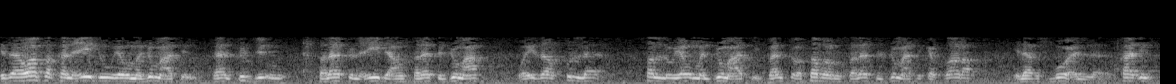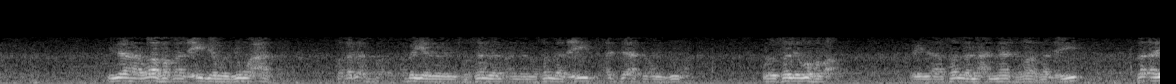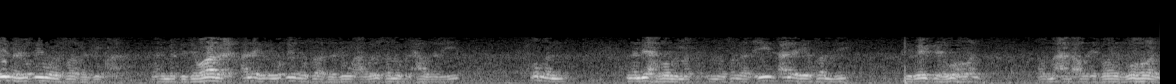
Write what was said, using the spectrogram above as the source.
إذا وافق العيد يوم جمعة فهل تجزئ صلاة العيد عن صلاة الجمعة؟ وإذا صلى صلوا يوم الجمعة فهل تعتبر صلاة الجمعة كفارة إلى الأسبوع القادم؟ إذا وافق العيد يوم الجمعة فقد بين النبي صلى الله عليه وسلم أن من صلى العيد أجزأته عن الجمعة ويصلي ظهرا فإذا صلى مع الناس صلاة العيد فالأئمة يقيمون صلاة الجمعة وأئمة الجوامع عليهم يقيموا صلاة الجمعة ويصلوا بالحاضرين ومن لم يحضر من صلى العيد عليه يصلي في بيته ظهرا أو مع بعض إخوانه ظهرا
